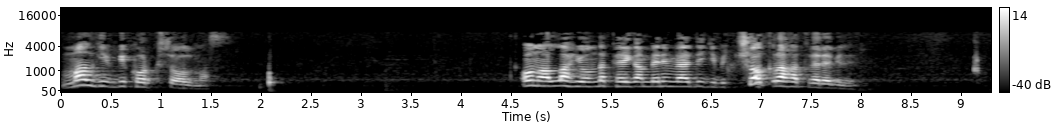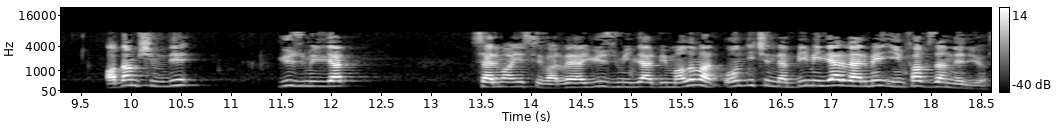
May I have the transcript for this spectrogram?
mal gibi bir korkusu olmaz. Onu Allah yolunda peygamberin verdiği gibi çok rahat verebilir. Adam şimdi 100 milyar sermayesi var veya 100 milyar bir malı var. Onun içinden 1 milyar vermeyi infak zannediyor.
